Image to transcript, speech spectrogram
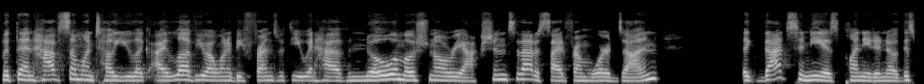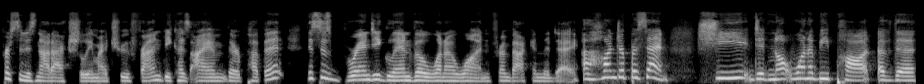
But then have someone tell you, like, I love you, I want to be friends with you, and have no emotional reaction to that aside from we're done. Like, that to me is plenty to know this person is not actually my true friend because I am their puppet. This is Brandi Glanville 101 from back in the day. A hundred percent. She did not want to be part of the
